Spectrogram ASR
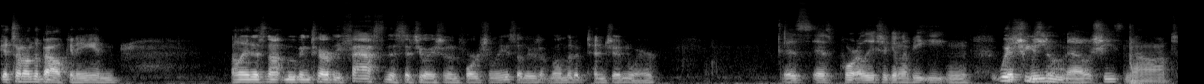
gets out on the balcony and. Elena's not moving terribly fast in this situation, unfortunately, so there's a moment of tension where Is is poor Alicia gonna be eaten? which, Which, she's we not. know she's not.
